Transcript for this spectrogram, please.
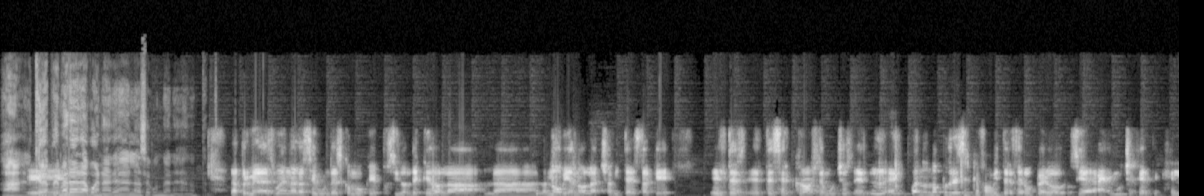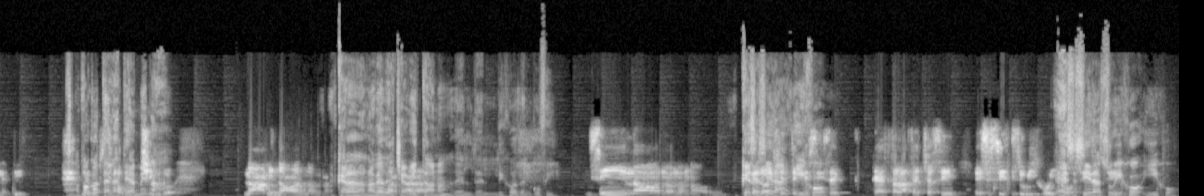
Ajá. Que la Eh, primera era buena, ya la segunda no, no. La primera es buena, la segunda es como que, pues, ¿y dónde quedó la, la, la novia, no? La chavita esta que el, ter- el tercer crush de muchos. en- en- bueno, no podría decir que fue mi tercero, pero sí hay mucha gente que le. ¿A poco te late a mí? No. No, a mí no, no. no Que era la novia del chavito, nada. ¿no? Del, del hijo del Goofy. Sí, no, no, no, no. Que Pero hay gente hijo, que sí se. Que hasta la fecha sí, ese sí es su hijo, hijo. Ese sí, era su hijo, hijo,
